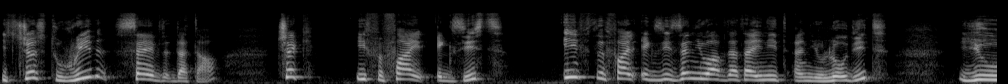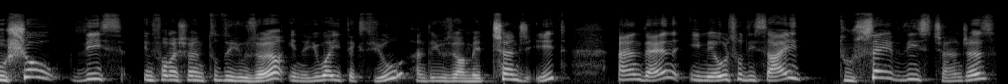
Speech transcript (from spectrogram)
It's just to read saved data, check if a file exists. If the file exists then you have data in it and you load it. You show this information to the user in a UI text view and the user may change it and then he may also decide to save these changes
